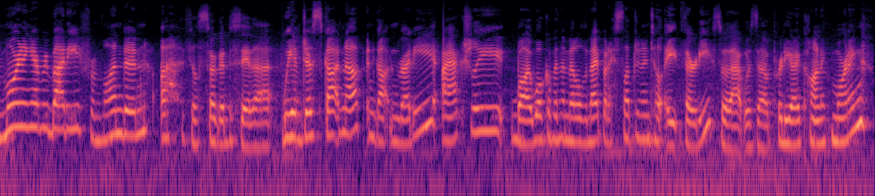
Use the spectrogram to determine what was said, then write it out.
morning, everybody from London. Ugh, it feels so good to say that. We have just gotten up and gotten ready. I actually, well, I woke up in the middle of the night, but I slept in until 8.30, so that was a pretty iconic morning.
